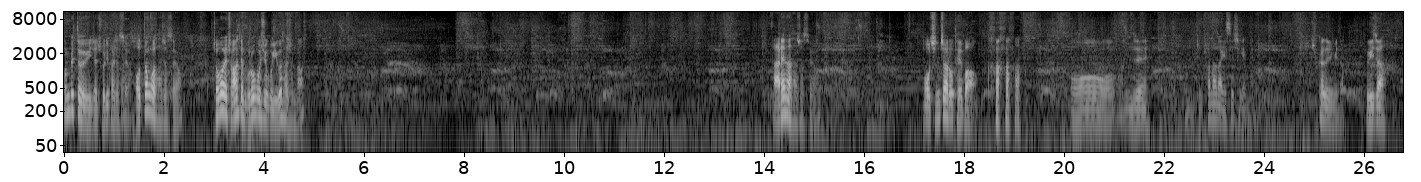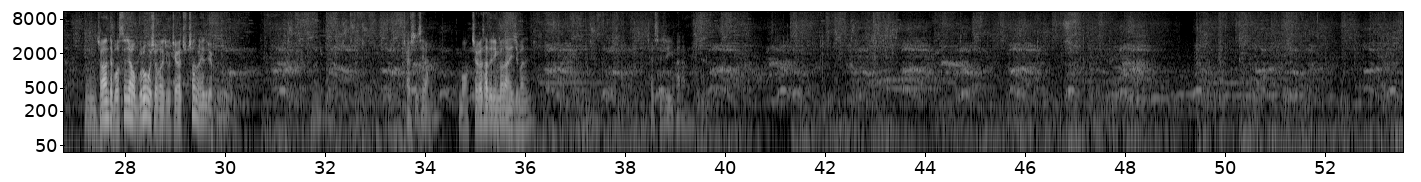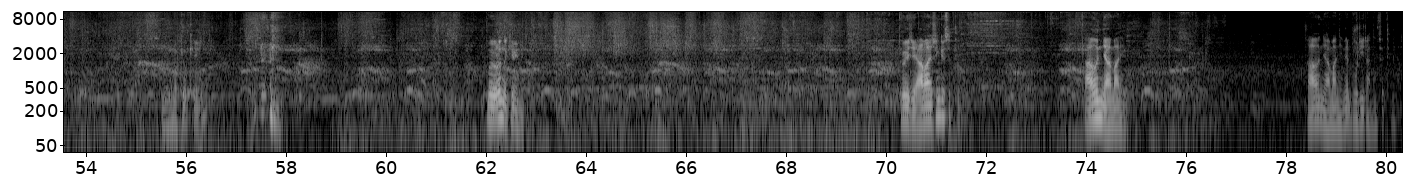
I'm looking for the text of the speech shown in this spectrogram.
컴퓨터 의자 조립하셨어요? 어떤 거 사셨어요? 저번에 저한테 물어보시고 이거 사셨나? 아레나 사셨어요? 오 진짜로 대박. 오 이제 좀 편안하게 쓰시겠네. 축하드립니다. 의자 음, 저한테 뭐 쓰냐고 물어보셔가지고 제가 추천을 해드렸거든요. 음, 잘 쓰세요. 뭐 제가 사드린 건 아니지만 잘 쓰시기 바랍니다. 음, 오케이 오케이. 뭐 이런 느낌입니다. 왜 이제 야만 신규 세트? 아흔 야만인. 아흔 야만인의 물이라는 세트입니다.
